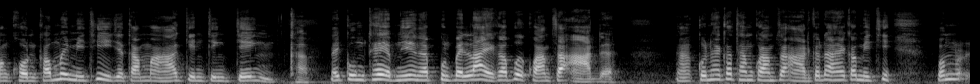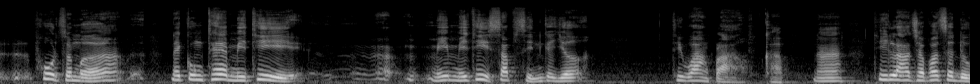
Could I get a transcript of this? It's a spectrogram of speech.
บางคนเขาไม่มีที่จะทำมาหากินจริง ๆ ครับ ในกรุงเทพนี้นะคุณไปไล่เขาเพื่อความสะอาดเหรอนะคุณให้เขาทำความสะอาดก็ได้ให้เขามีที่ผมพูดเสมอ ในกรุงเทพมีที่เอ่อมีมีที่ทรัพย์สินก็เยอะที่ว่างเปล่าครับนะที่ราชพัสดุ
